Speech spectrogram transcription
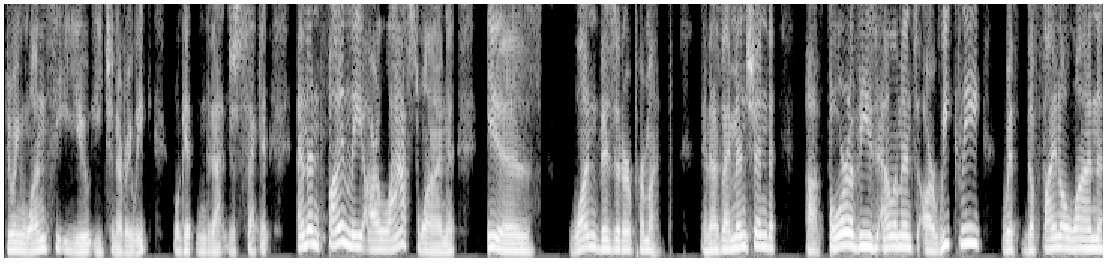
doing one CEU each and every week. We'll get into that in just a second. And then finally, our last one is one visitor per month. And as I mentioned, uh, four of these elements are weekly with the final one,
